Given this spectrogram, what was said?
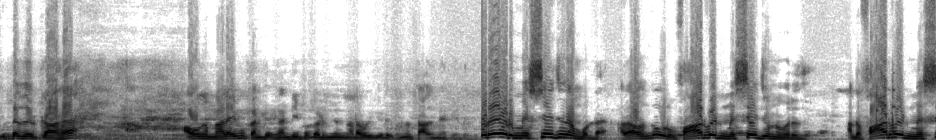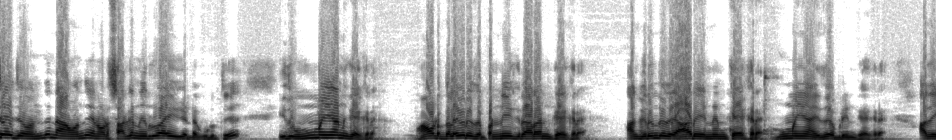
விட்டதற்காக அவங்க மேலேயும் கண்டி கண்டிப்பாக கடுமையாக நடவடிக்கை எடுக்கணும்னு தாழ்மையாக கேட்டு ஒரே ஒரு மெசேஜ் தான் போட்டேன். அதாவது வந்து ஒரு ஃபார்வேர்ட் மெசேஜ் ஒன்று வருது. அந்த ஃபார்வேர்ட் மெசேஜை வந்து நான் வந்து என்னோட சக நிர்வாகிகிட்ட கொடுத்து இது உண்மையான்னு கேட்குறேன். மாவட்ட தலைவர் இதை பண்ணியிருக்கிறாரான்னு கேட்குறேன். அங்கே இருந்தது யார் என்னன்னு கேட்குறேன். உண்மையா இது அப்படின்னு கேட்குறேன். அதை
